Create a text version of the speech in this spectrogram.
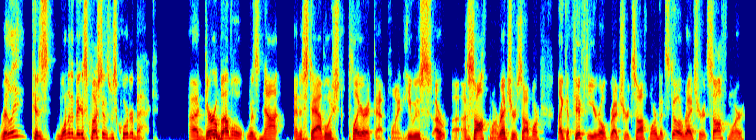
Really? Because one of the biggest questions was quarterback. Uh, Darrell mm-hmm. Bevell was not an established player at that point. He was a, a sophomore, redshirt sophomore, like a 50 year old redshirt sophomore, but still a redshirt sophomore.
